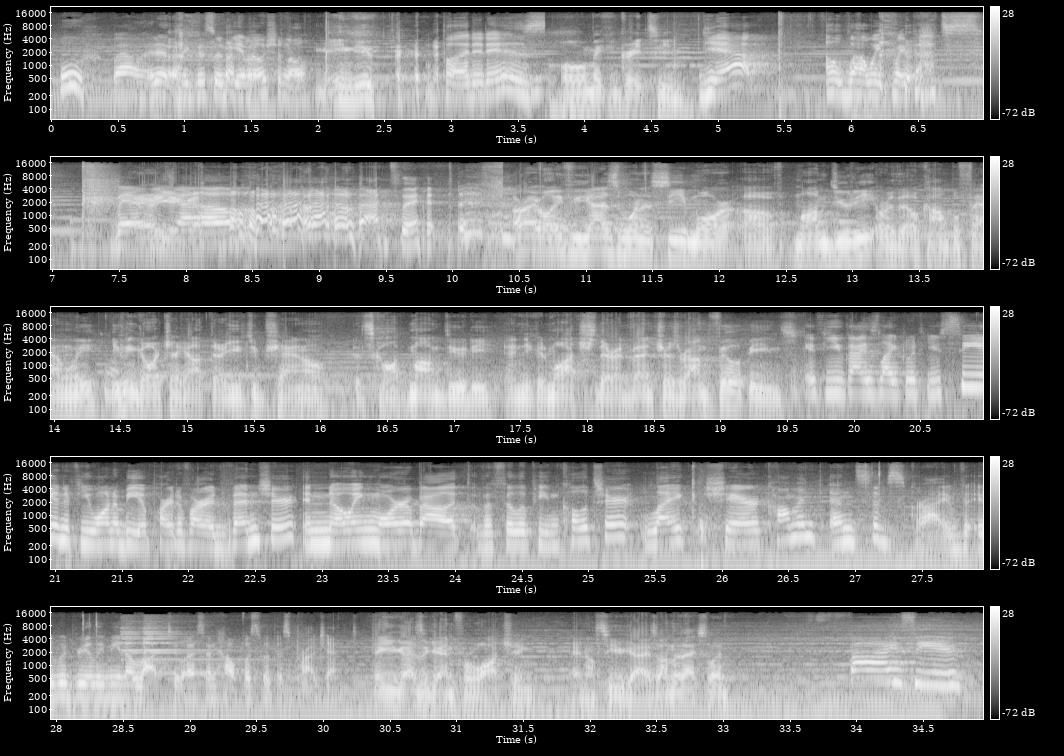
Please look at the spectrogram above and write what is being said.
Ooh, wow, I didn't think this would be emotional. Me neither. But it is. Well, we'll make a great team. Yeah. Oh, wow, wait, wait, that's. There, There we you go. go. that's it. All right, well, if you guys want to see more of Mom Duty or the Ocampo family, you can go check out their YouTube channel. It's called Mom Duty, and you can watch their adventures around the Philippines. If you guys liked what you see and if you want to be a part of our adventure in knowing more about the Philippine culture, like, share, comment, and subscribe. It would really mean a lot to us and help us with this project. Thank you guys again for watching, and I'll see you guys on the next one. Bye, see you.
